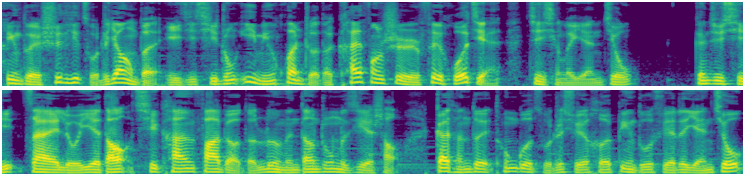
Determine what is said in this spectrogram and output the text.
并对尸体组织样本以及其中一名患者的开放式肺活检进行了研究。根据其在《柳叶刀》期刊发表的论文当中的介绍，该团队通过组织学和病毒学的研究，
